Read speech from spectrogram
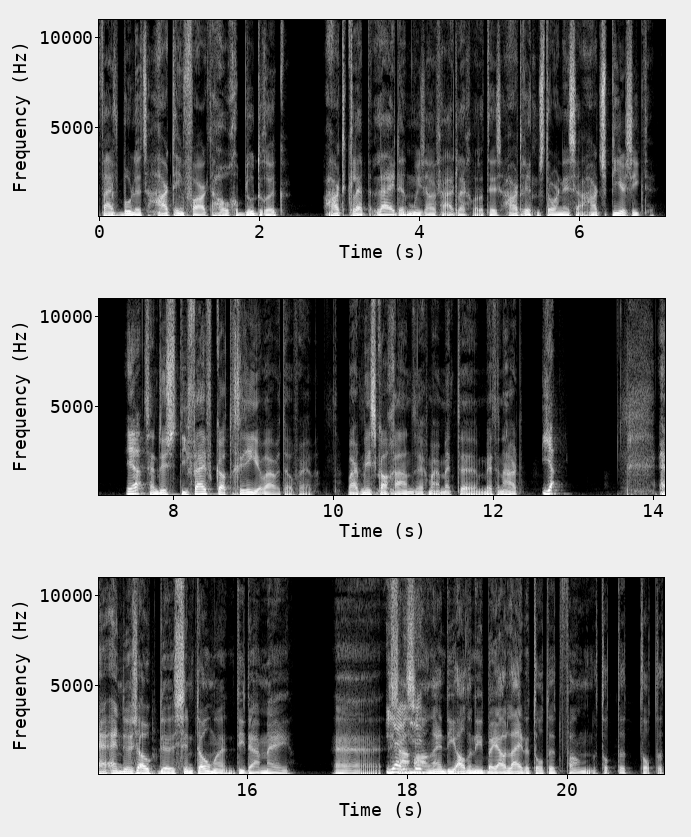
vijf bullets, hartinfarct, hoge bloeddruk, hartklep lijden. Moet je zo even uitleggen wat het is. Hartritmestoornissen, hartspierziekte. ja, Het zijn dus die vijf categorieën waar we het over hebben. Waar het mis kan gaan, zeg maar, met, eh, met een hart. Ja, Eh, en dus ook de symptomen die daarmee eh, die samenhangen. Die al dan niet bij jou leiden tot het, van, tot het, tot het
